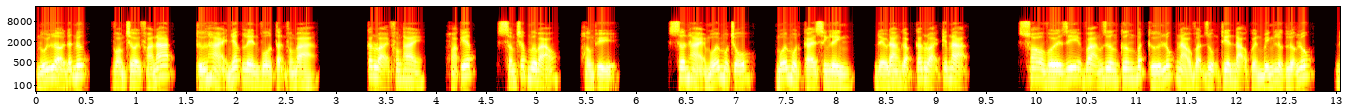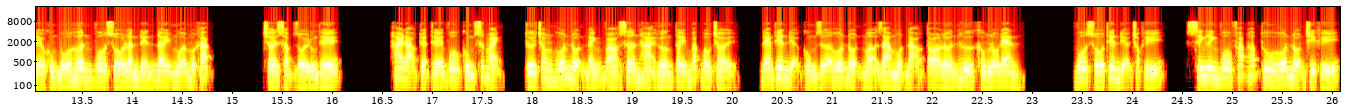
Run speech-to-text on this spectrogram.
núi lở đất nước, vòng trời phá nát, tứ hải nhấc lên vô tận phong ba. Các loại phong hai hỏa kiếp, sấm chấp mưa bão, hồng thủy. Sơn hải mỗi một chỗ, mỗi một cái sinh linh đều đang gặp các loại kiếp nạn. So với dĩ vãng dương cương bất cứ lúc nào vận dụng thiên đạo quyền bính lực lượng lúc, đều khủng bố hơn vô số lần đến đây mỗi một khắc. Trời sập rồi đúng thế. Hai đạo tuyệt thế vô cùng sức mạnh từ trong hỗn độn đánh vào sơn hải hướng tây bắc bầu trời, đem thiên địa cùng giữa hỗn độn mở ra một đạo to lớn hư không lỗ đen. Vô số thiên địa trọc khí, sinh linh vô pháp hấp thu hỗn độn chi khí,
